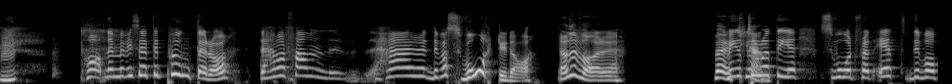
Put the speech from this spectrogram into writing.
Mm. Ja, nej, men vi sätter punkt där då. Det här var fan... Här, det var svårt idag. Ja, det var det. Men Verkligen. jag tror att det är svårt för att ett, det var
